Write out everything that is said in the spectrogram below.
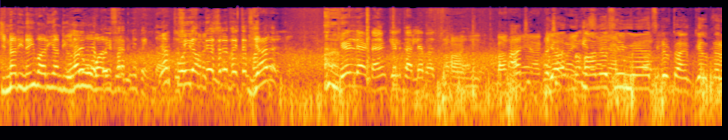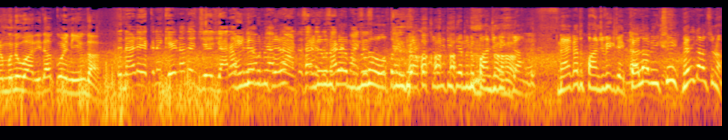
ਜਿਨ੍ਹਾਂ ਦੀ ਨਹੀਂ ਵਾਰੀ ਆਂਦੀ ਉਹਨਾਂ ਨੂੰ ਉਹ ਵਾਰੀ ਫ਼ਰਕ ਨਹੀਂ ਪੈਂਦਾ। ਯਾਰ ਤੁਸੀਂ ਆਉਂਦੇ ਸਿਰਫ ਇੱਥੇ ਯਾਰ ਖੇਡ ਲਿਆ ਟਾਈਮ ਕਿਲ ਕਰ ਲਿਆ ਬਸ। ਹਾਂਜੀ ਅੱਜ ਯਾਰ ਆਨੈਸਟਲੀ ਮੈਂ ਸਿਰਫ ਟਾਈਮ ਕਿਲ ਕਰ ਮੈਨੂੰ ਵਾਰੀ ਦਾ ਕੋਈ ਨਹੀਂ ਹੁੰਦਾ। ਤੇ ਨਾਲੇ ਇੱਕ ਨੇ ਖੇਡਣਾ ਤੇ 11 ਇਹਨੇ ਮੈਨੂੰ ਕਿਹਾ ਇਹਨੇ ਮੈਨੂੰ ਕਿਹਾ ਮੈਨੂੰ ਨਾ ਓਪਨਿੰਗ ਦੀ ਆਪਰਚੁਨਿਟੀ ਦੇ ਮੈਨੂੰ 5 ਵੀਕ ਜਾਣ ਦੇ। ਮੈਂ ਕਿਹਾ ਤੂੰ 5 ਵੀਕ ਜਾਈ ਪਹਿਲਾ ਵੀਕ ਸੀ ਮੇਰੀ ਗੱਲ ਸੁਣੋ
